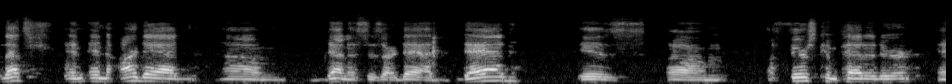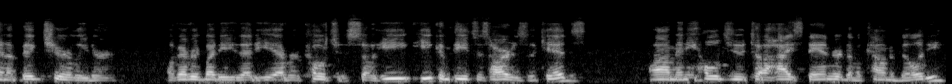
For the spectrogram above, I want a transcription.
that's and and our dad um, Dennis is our dad. Dad is um, a fierce competitor and a big cheerleader of everybody that he ever coaches. So he he competes as hard as the kids, um, and he holds you to a high standard of accountability.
